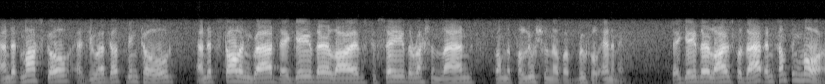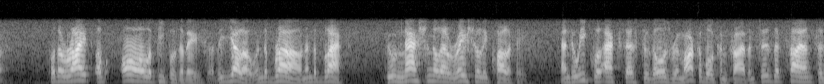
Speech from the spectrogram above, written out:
and at Moscow, as you have just been told, and at Stalingrad, they gave their lives to save the Russian land from the pollution of a brutal enemy. They gave their lives for that and something more for the right of all the peoples of Asia, the yellow and the brown and the black, to national and racial equality and to equal access to those remarkable contrivances that science has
